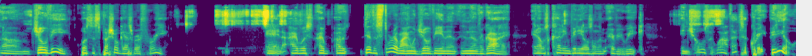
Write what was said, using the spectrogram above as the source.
um Joe V was the special guest referee and I was I, I did the storyline with Joe V and, and another guy, and I was cutting videos on them every week. And Joe was like, "Wow, that's a great video.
